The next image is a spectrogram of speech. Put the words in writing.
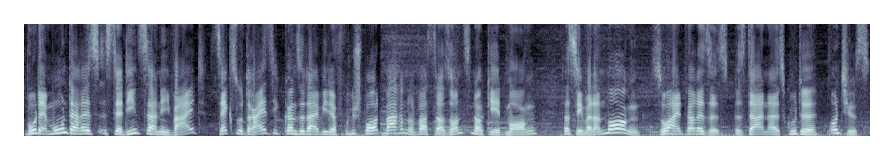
wo der Montag ist, ist der Dienstag nicht weit. 6.30 Uhr können Sie da wieder Frühsport machen und was da sonst noch geht morgen, das sehen wir dann morgen. So einfach ist es. Bis dahin alles Gute und Tschüss.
